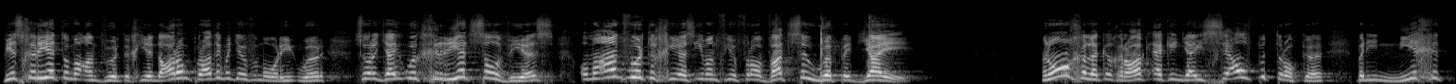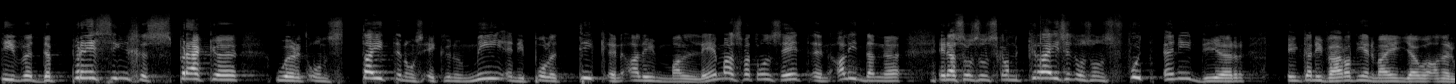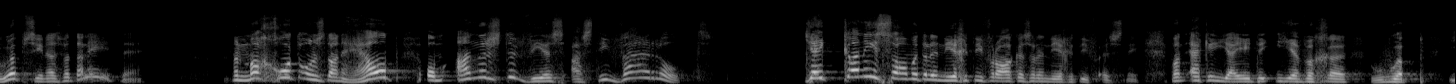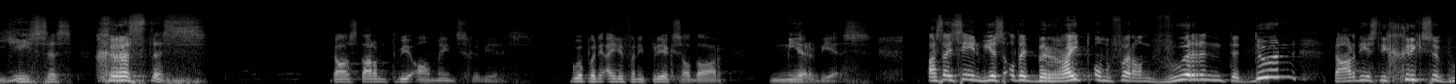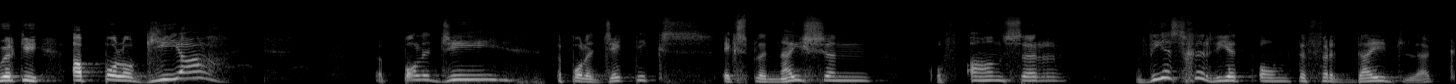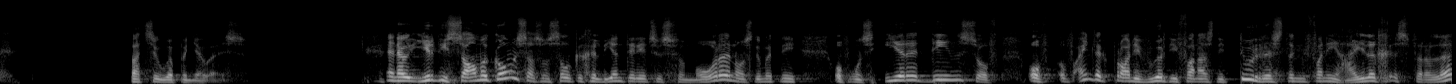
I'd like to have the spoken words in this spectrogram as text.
Wees gereed om 'n antwoord te gee en daarom praat ek met jou vanmôre hieroor sodat jy ook gereed sal wees om 'n antwoord te gee as iemand vir jou vra wat se hoop het jy? En ongelukkig raak ek en jy self betrokke by die negatiewe depressie gesprekke oor ons tyd en ons ekonomie en die politiek en al die malemmas wat ons het en al die dinge en as ons ons kan kry sit ons ons voet in die deur en kan die wêreld nie in my en jou 'n ander hoop sien as wat hulle het nie. En mag God ons dan help om anders te wees as die wêreld. Jy kan nie saam met hulle negatief raak as hulle negatief is nie, want ek en jy het 'n ewige hoop, Jesus Christus. Daar's daarom twee amens gewees. Ek hoop aan die einde van die preek sal daar meer wees. As hy sê en wees altyd bereid om verantwoording te doen, daardie is die Griekse woordjie apologia. Apology, apologetics, explanation, of answer wees gereed om te verduidelik wat se hoop in jou is. En nou hierdie samekoms as ons sulke geleenthede het soos vanmôre en ons noem dit nie of ons erediens of of of eintlik praat die woord hiervan as die toerusting van die heiliges vir hulle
